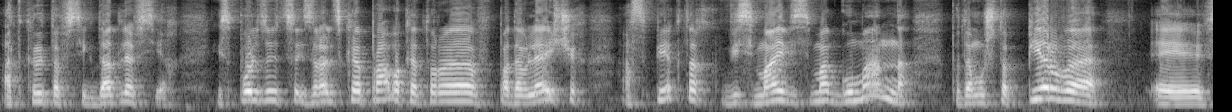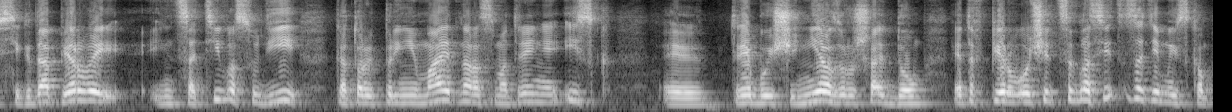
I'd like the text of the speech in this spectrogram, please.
открыта всегда для всех. Используется израильское право, которое в подавляющих аспектах весьма и весьма гуманно, потому что первое, э, всегда первая инициатива судьи, который принимает на рассмотрение иск Э, требующий не разрушать дом, это в первую очередь согласиться с этим иском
